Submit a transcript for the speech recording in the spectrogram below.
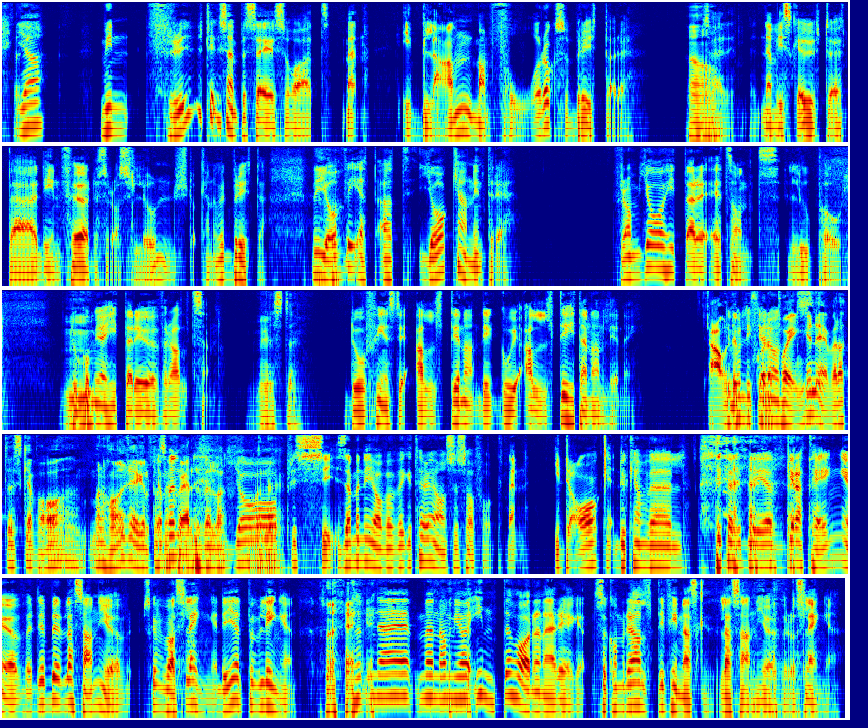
Ja, min fru till exempel säger så att, men ibland, man får också bryta det. Ja. Här, när vi ska ut och äta din födelsedagslunch, då kan du väl bryta. Men jag vet att jag kan inte det. För om jag hittar ett sånt loophole, då Mm. kommer jag hitta det överallt sen. Just det. Då finns det alltid, det går ju alltid att hitta en anledning. Ja, och Det det likadant- poängen är väl att det ska vara, man har en regel för sig själv eller Ja, precis. Ja, men när jag var vegetarian så sa folk, men idag, du kan väl, titta det blev gratäng över, det blev lasagne över, ska vi bara slänga, det hjälper väl ingen? Nej, men om jag inte har den här regeln så kommer det alltid finnas lasagne över och slänga.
